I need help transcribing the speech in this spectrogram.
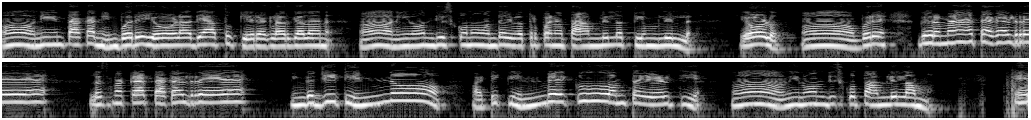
ಹ್ಞೂ ನೀನು ತಕ, ನೀನು ಬರೀ ಏಳದೇ ಆತು ಕೇರಗ್ಲಾರ್ಗೆಲ್ಲನ ಹಾಂ, ನೀನು ಒಂದು ದಿಸ್ಕೊಂಡು ಒಂದು ಐವತ್ತು ರೂಪಾಯಿನ ತಾಂಬ್ಲಿಲ್ಲ ತಿನ್ಲಿಲ್ಲ ಏಳು. ಹ್ಞೂ ಬರೀ, ಗರಮ ತಗೊಳ್ರೆ. ಲಸ್ಮಕ್ಕ ತಗೊಳ್ರೆ. ನಿಂಗಜ್ಜಿ ತಿನ್ನು ಹೊಟ್ಟಿಗೆ ತಿನ್ಬೇಕು ಅಂತ ಹೇಳ್ತೀಯ. ಹಾಂ, ನೀನು ಒಂದು ತಾಂಬ್ಲಿಲ್ಲ ಅಮ್ಮ. ಏ,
